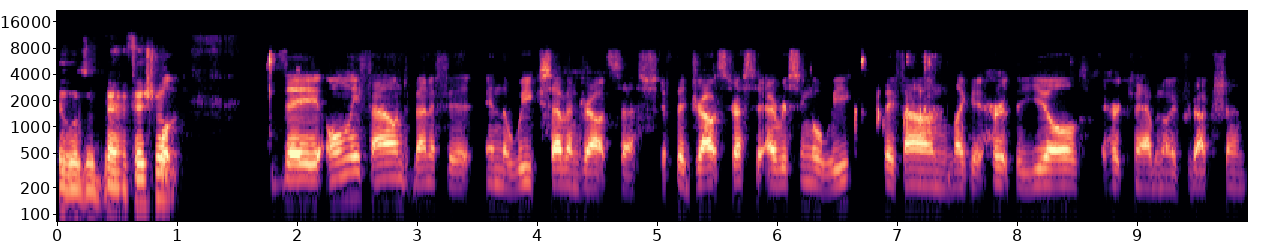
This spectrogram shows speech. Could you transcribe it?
It was beneficial? Well, they only found benefit in the week seven drought stress. If they drought stressed it every single week, they found like it hurt the yield, it hurt cannabinoid production.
